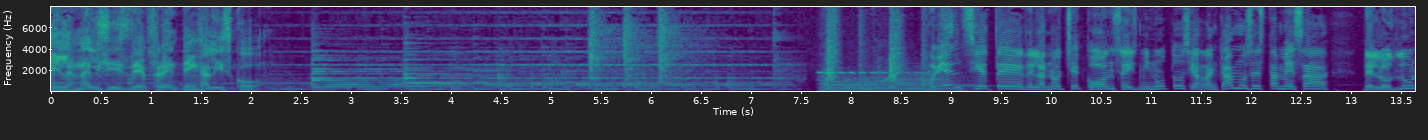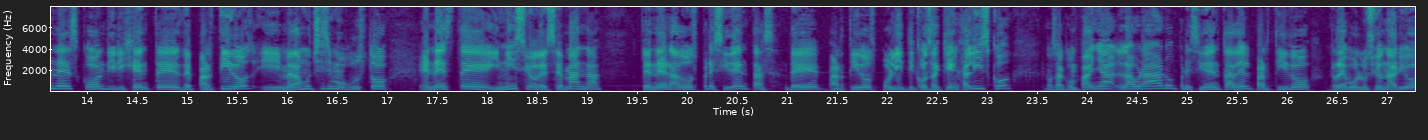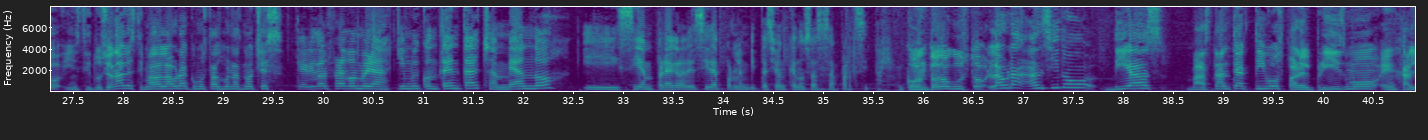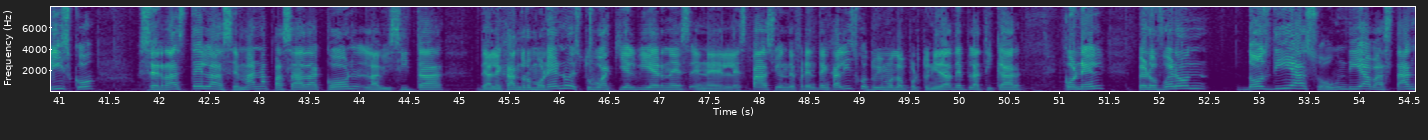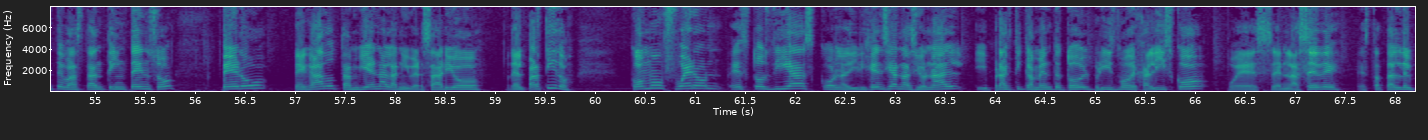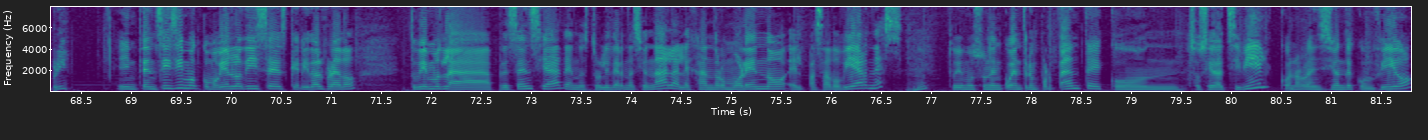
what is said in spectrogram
El análisis de Frente en Jalisco. Muy bien, 7 de la noche con 6 minutos y arrancamos esta mesa de los lunes con dirigentes de partidos y me da muchísimo gusto en este inicio de semana tener a dos presidentas de partidos políticos aquí en Jalisco. Nos acompaña Laura Aro, presidenta del Partido Revolucionario Institucional. Estimada Laura, ¿cómo estás? Buenas noches. Querido Alfredo, mira, aquí muy contenta, chambeando y siempre agradecida por la invitación que nos haces a participar. Con todo gusto. Laura, han sido días bastante activos para el priismo en Jalisco. Cerraste la semana pasada con la visita de Alejandro Moreno. Estuvo aquí el viernes en el espacio en De Frente en Jalisco. Tuvimos la oportunidad de platicar con él, pero fueron dos días o un día bastante, bastante intenso, pero pegado también al aniversario del partido. ¿Cómo fueron estos días con la dirigencia nacional y prácticamente todo el priismo de Jalisco, pues en la sede estatal del PRI? Intensísimo, como bien lo dices, querido Alfredo. Tuvimos la presencia de nuestro líder nacional, Alejandro Moreno, el pasado viernes. Tuvimos un encuentro importante con sociedad civil, con la organización de Confío.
